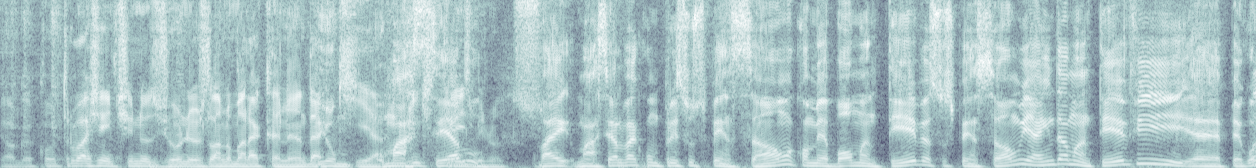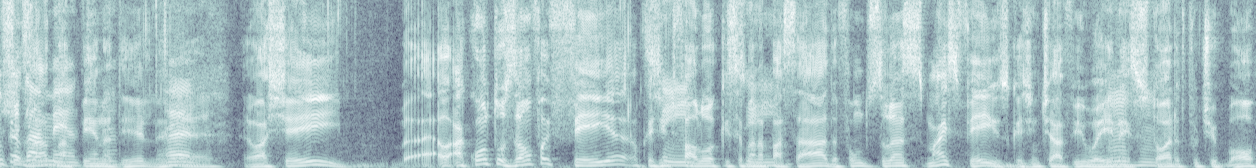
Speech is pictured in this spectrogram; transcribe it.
Joga contra o Argentinos Júnior lá no Maracanã E daqui a o, o 23 Marcelo minutos. vai, Marcelo vai cumprir suspensão, a Comebol manteve a suspensão e ainda manteve, é, pegou O pesado na pena né? dele, né? Eu achei a, a contusão foi feia, o que a gente Sim, falou aqui semana sim. passada, foi um dos lances mais feios que a gente já viu aí Uhum. na história do futebol.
